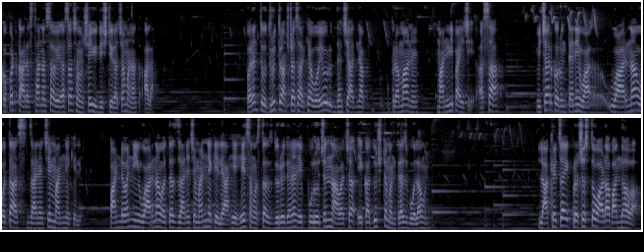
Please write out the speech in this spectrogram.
कपट कारस्थान असावे असा संशय युधिष्ठिराच्या मनात आला. परंतु धृतराष्ट्रासारख्या वयोवृद्धाची आज्ञा प्रमाणे मानली पाहिजे असा विचार करून त्याने वा वारणावतास जाण्याचे मान्य केले. पांडवांनी वारणावतास जाण्याचे मान्य केले आहे हे समजताच दुर्योधनाने पुरोचन नावाच्या एका दुष्ट मंत्र्यास बोलावून लाखेचा एक प्रशस्त वाडा बांधावा.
